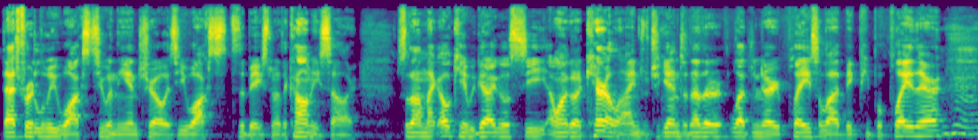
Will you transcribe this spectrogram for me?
that's where Louis walks to in the intro, as he walks to the basement of the Comedy Cellar. So then I'm like, okay, we gotta go see. I want to go to Caroline's, which again is another legendary place. A lot of big people play there. Mm-hmm.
